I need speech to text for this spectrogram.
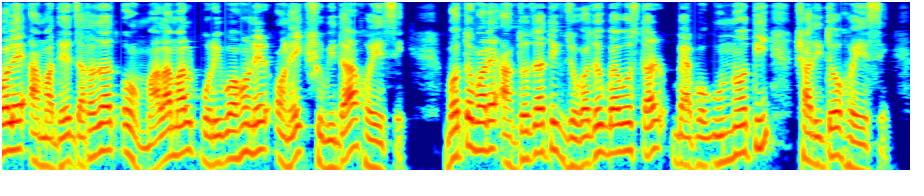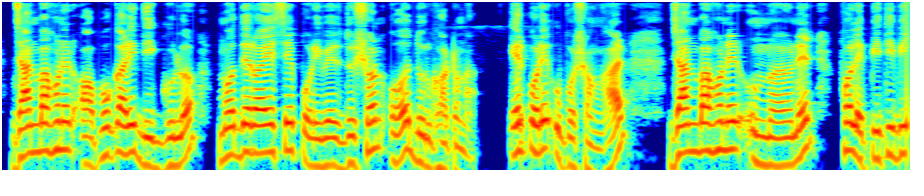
ফলে আমাদের যাতায়াত ও মালামাল পরিবহনের অনেক সুবিধা হয়েছে। বর্তমানে আন্তর্জাতিক যোগাযোগ ব্যবস্থার ব্যাপক উন্নতি সাধিত হয়েছে। যানবাহনের অপকারী দিকগুলো মধ্যে রয়েছে পরিবেশ দূষণ ও দুর্ঘটনা। এরপরে উপসংহার, যানবাহনের উন্নয়নের ফলে পৃথিবী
